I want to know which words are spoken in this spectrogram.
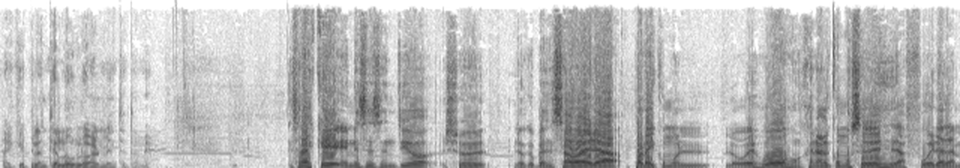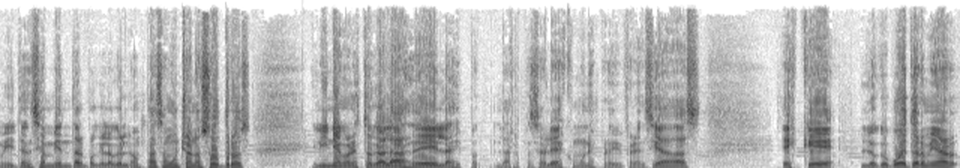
hay que plantearlo globalmente también. Sabes que en ese sentido yo lo que pensaba era, por ahí como lo ves vos, en general cómo se ve desde afuera la militancia ambiental, porque lo que nos pasa mucho a nosotros, en línea con esto que hablabas de las, responsabilidades comunes prediferenciadas, es que lo que puede terminar,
